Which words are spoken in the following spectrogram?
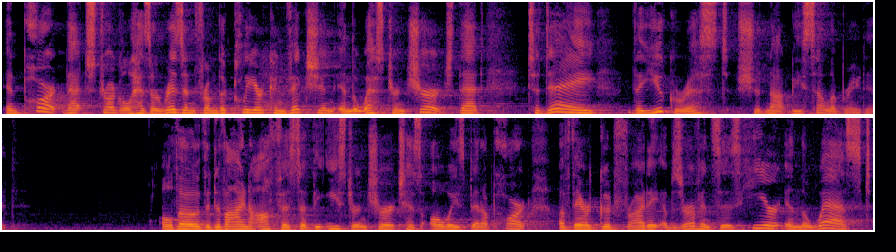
In part, that struggle has arisen from the clear conviction in the Western Church that today the Eucharist should not be celebrated. Although the divine office of the Eastern Church has always been a part of their Good Friday observances, here in the West,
